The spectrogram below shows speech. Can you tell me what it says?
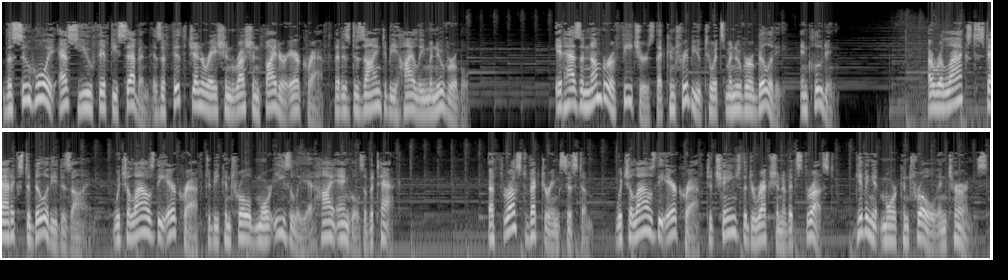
The Sukhoi Su-57 is a fifth-generation Russian fighter aircraft that is designed to be highly maneuverable. It has a number of features that contribute to its maneuverability, including a relaxed static stability design, which allows the aircraft to be controlled more easily at high angles of attack. A thrust vectoring system, which allows the aircraft to change the direction of its thrust, giving it more control in turns.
